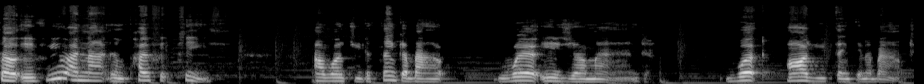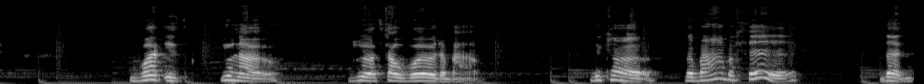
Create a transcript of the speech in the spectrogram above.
So if you are not in perfect peace, I want you to think about where is your mind? What are you thinking about? What is, you know, you're so worried about? Because the Bible says that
